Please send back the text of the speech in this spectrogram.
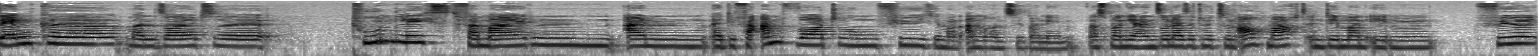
denke, man sollte tunlichst vermeiden, einen, äh, die Verantwortung für jemand anderen zu übernehmen. Was man ja in so einer Situation auch macht, indem man eben für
